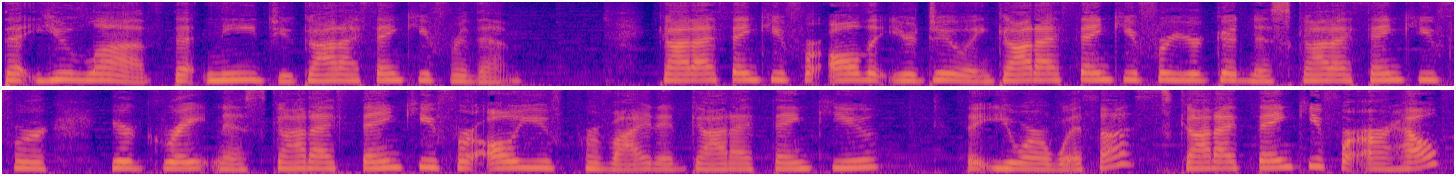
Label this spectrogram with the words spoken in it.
that you love, that need you. God, I thank you for them. God, I thank you for all that you're doing. God, I thank you for your goodness. God, I thank you for your greatness. God, I thank you for all you've provided. God, I thank you that you are with us. God, I thank you for our health.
